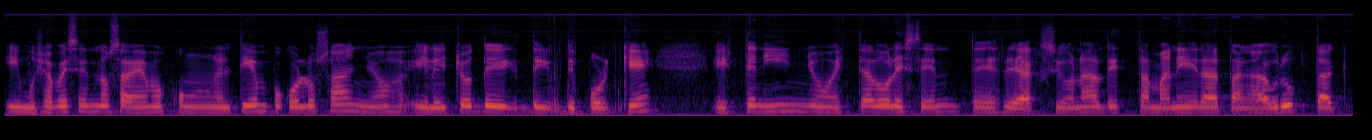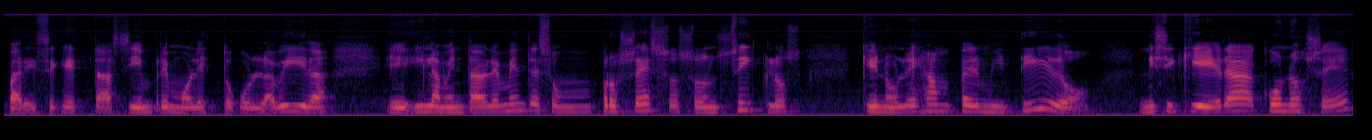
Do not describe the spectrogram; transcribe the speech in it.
y muchas veces no sabemos con el tiempo, con los años, el hecho de, de, por qué este niño, este adolescente reacciona de esta manera tan abrupta, parece que está siempre molesto con la vida eh, y lamentablemente son procesos, son ciclos que no les han permitido ni siquiera conocer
